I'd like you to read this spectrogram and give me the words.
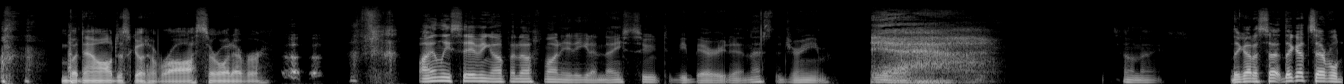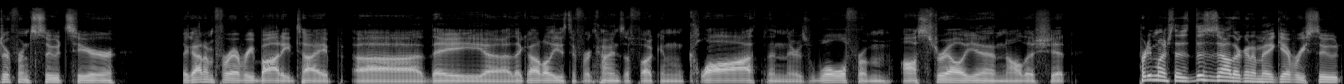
but now I'll just go to Ross or whatever. Finally saving up enough money to get a nice suit to be buried in. That's the dream. Yeah. So nice. They got a set. They got several different suits here. They got them for every body type. Uh, they uh, they got all these different kinds of fucking cloth, and there's wool from Australia and all this shit. Pretty much, this this is how they're gonna make every suit.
